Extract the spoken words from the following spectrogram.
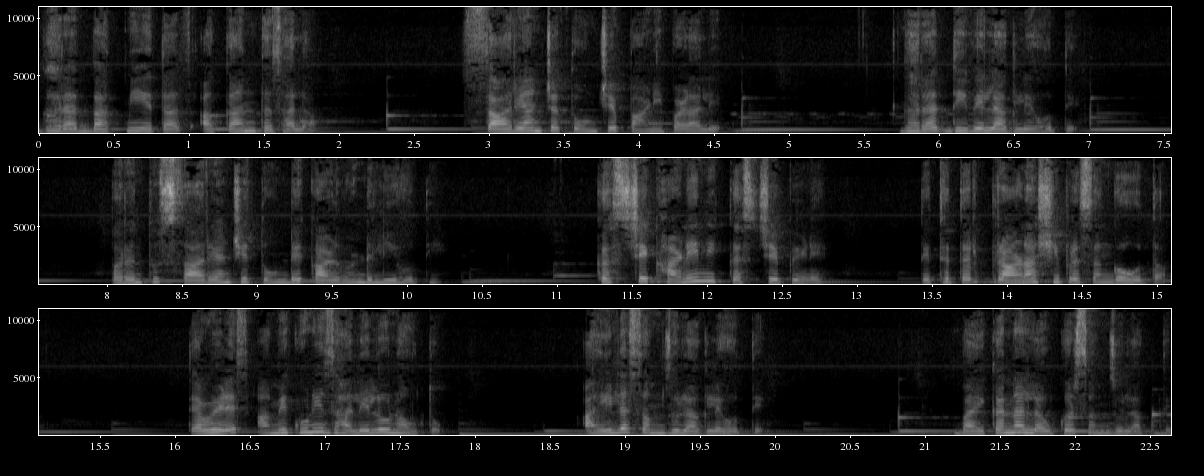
घरात बातमी येताच अकांत झाला. साऱ्यांच्या तोंडचे पाणी पळाले. घरात दिवे लागले होते. परंतु साऱ्यांची तोंडे काळवंडली होती. कसचे खाणे नि कसचे पिणे तिथे तर प्राणाशी प्रसंग होता. त्यावेळेस आम्ही कुणी झालेलो नव्हतो. आईला समजू लागले होते. बायकांना लवकर समजू लागते.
